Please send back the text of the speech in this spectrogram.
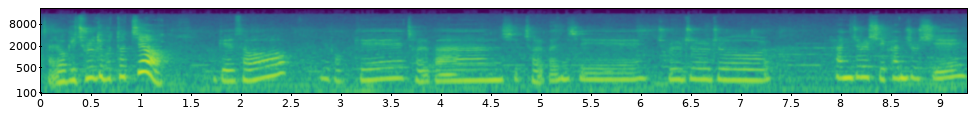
자, 여기 줄기 붙었죠? 여기에서 이렇게 절반씩 절반씩 줄줄줄 한 줄씩 한 줄씩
